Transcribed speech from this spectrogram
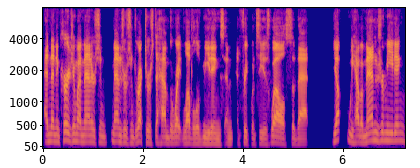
and then encouraging my managers and managers and directors to have the right level of meetings and, and frequency as well, so that Yep, we have a manager meeting.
